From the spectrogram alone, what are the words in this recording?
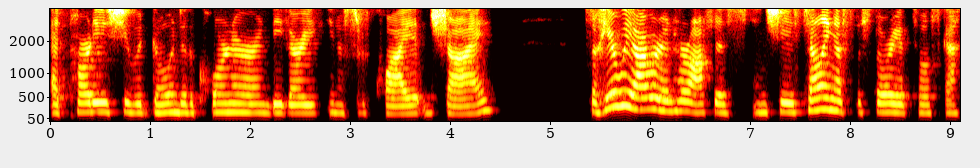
At parties, she would go into the corner and be very, you know, sort of quiet and shy. So here we are, we're in her office, and she's telling us the story of Tosca.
